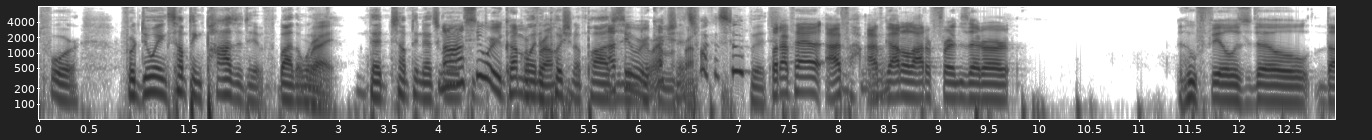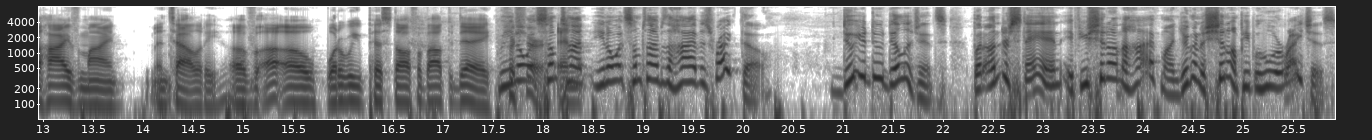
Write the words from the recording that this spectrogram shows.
for for doing something positive? By the way, Right. That something that's No, going I see where you're coming going from. to push in a positive I see where you're coming direction. It's fucking stupid. But I've had I've I've got a lot of friends that are who feel as though the hive mind mentality of uh oh, what are we pissed off about today? Well, you For know what? Sometimes And- you know what? Sometimes the hive is right though. Do your due diligence, but understand if you shit on the hive mind, you're going to shit on people who are righteous.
